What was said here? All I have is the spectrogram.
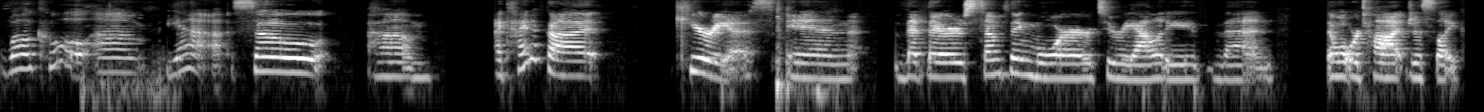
Well, cool. Um, yeah. So, um, I kind of got curious in that there's something more to reality than than what we're taught just like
